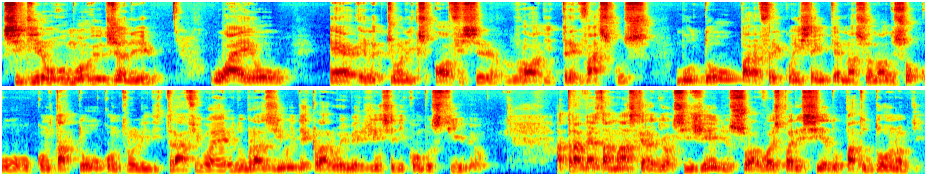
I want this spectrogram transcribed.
Seguiram rumo ao Rio de Janeiro. O AEO Air Electronics Officer Rod Trevascos mudou para a frequência internacional de socorro, contatou o controle de tráfego aéreo do Brasil e declarou emergência de combustível. Através da máscara de oxigênio, sua voz parecia do Pato Donald.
